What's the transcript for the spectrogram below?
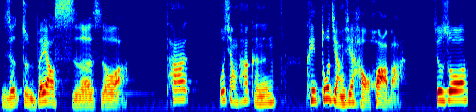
人准备要死了的时候啊，他，我想他可能可以多讲一些好话吧，就是说。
